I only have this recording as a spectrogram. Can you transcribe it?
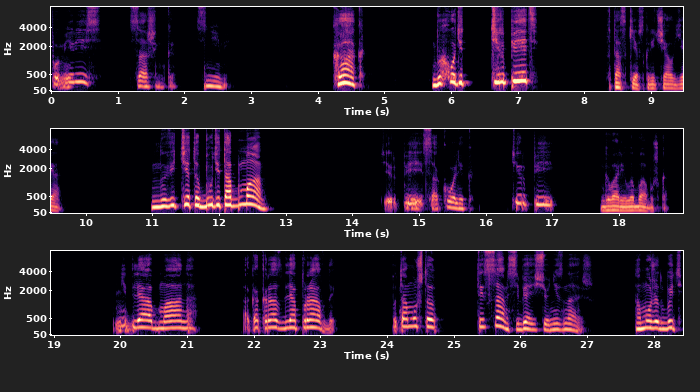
Помирись, Сашенька, с ними. Как? Выходит, терпеть? В тоске вскричал я. Но ведь это будет обман. Терпи, соколик, терпи, говорила бабушка. Не для обмана, а как раз для правды. Потому что ты сам себя еще не знаешь. А может быть,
